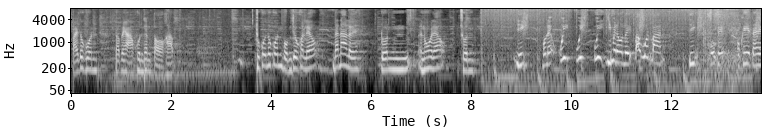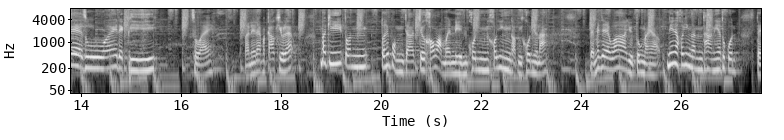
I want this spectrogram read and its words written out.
ไปทุกคน เราไปหาคุณกันต่อครับ ทุกคนทุกคนผมเจอคนแล้ว ด้านหน้าเลย โดนอนุไปแล้ว ชนยิงหมดแล้ว อุ้ยอุ้ยอุ้ยยิงไม่โดนเลยป้าวนบานยิงโอเค โอเคแต่สวยเด็กผี สวย ตอนนี้ได้มา9คิวแล้ว เมื่อกี้ตอนตอนที่ผมจะเจอเขาอะเหมือนเห็นคนเขายิงกับอีกคนอยู่นะ แต่ไม่แน่ว่าอยู่ตรงไหนอะนี่เขายิงกันทางนี้ทุกคน แต่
